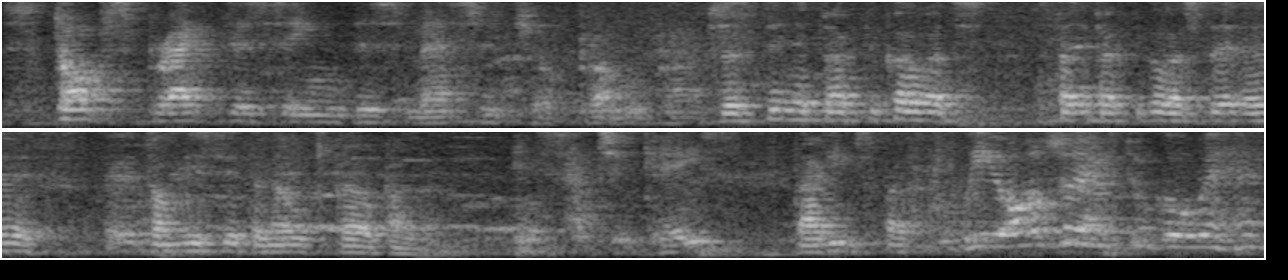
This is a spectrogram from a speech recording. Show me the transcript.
stops practicing this message of Prabhupada? przestanie praktykować, przestanie praktykować te, e, e, misję, te nauki Prabhupada. In such a case, W takim przypadku we also have to go ahead.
